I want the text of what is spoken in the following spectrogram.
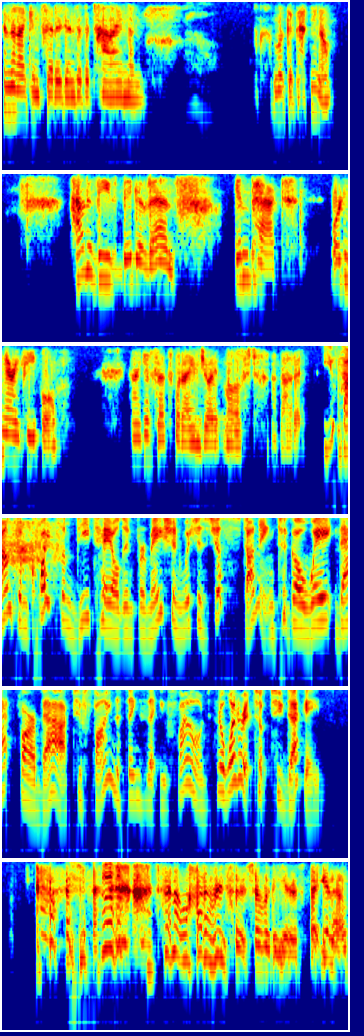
and then I can set it into the time and look at you know how did these big events impact ordinary people and I guess that's what I enjoy most about it. You found some quite some detailed information, which is just stunning to go way that far back to find the things that you found. No wonder it took two decades. it's been a lot of research over the years, but you know.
